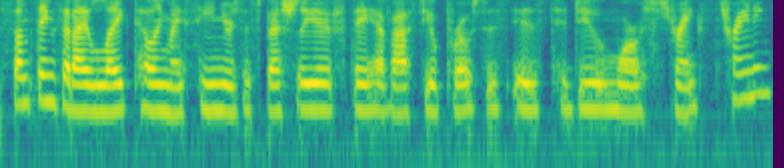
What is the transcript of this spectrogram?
some things that I like telling my seniors, especially if they have osteoporosis, is to do more strength training.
